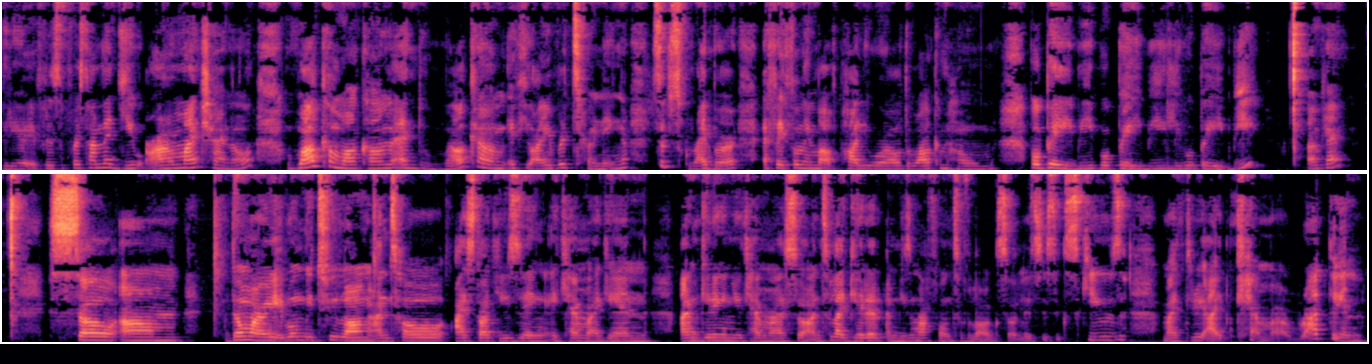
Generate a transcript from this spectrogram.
video. If it is the first time that you are on my channel, welcome, welcome, and welcome. If you are a returning subscriber, a faithful member of Parley World, welcome home. Bo baby, bo baby, little baby. Okay? So, um, don't worry it won't be too long until i start using a camera again. I'm getting a new camera so until i get it i'm using my phone to vlog. So let's just excuse my three-eyed camera right then.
